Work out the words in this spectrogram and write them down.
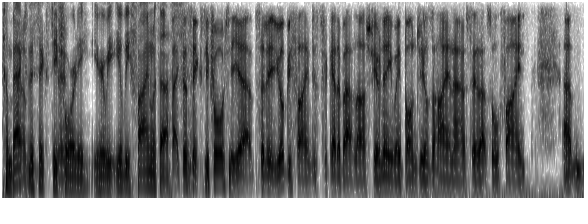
Come back um, to the 60 you 40. You'll be, you'll be fine with us. Back to the 60 40, yeah, absolutely. You'll be fine. Just forget about last year. And anyway, bond yields are higher now, so that's all fine. Um,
